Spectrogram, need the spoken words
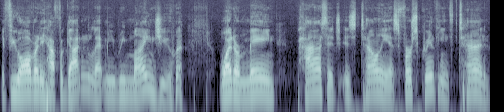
if you already have forgotten, let me remind you what our main passage is telling us. 1 Corinthians 10,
